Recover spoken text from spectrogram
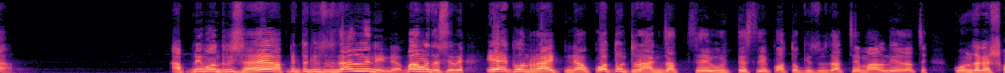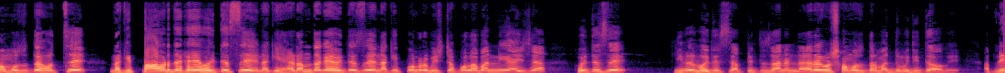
না? আপনি মন্ত্রী সাহেব, আপনি তো কিছু জানলেনই না। বাংলাদেশের এখন রাইট নাও কত ট্রাক যাচ্ছে, উঠতেছে, কত কিছু যাচ্ছে, মাল নিয়ে যাচ্ছে, কোন জায়গায় সমঝোতা হচ্ছে, নাকি পাওয়ার দেখায় হইতেছে, নাকি হ্যাডাম দেখায় হইতেছে, নাকি পনেরো বিশটা পোলাবান নিয়ে আইসা হইতেছে? কীভাবে হইতেছে আপনি তো জানেন না, এরকম সমঝোতার মাধ্যমে দিতে হবে। আপনি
